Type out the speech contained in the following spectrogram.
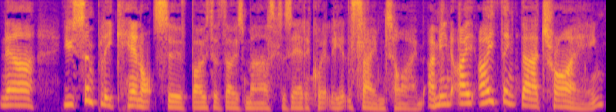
Now, you simply cannot serve both of those masters adequately at the same time. I mean, I, I think they're trying,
